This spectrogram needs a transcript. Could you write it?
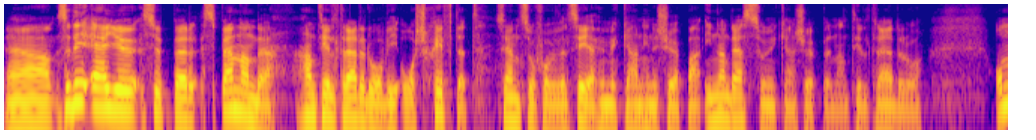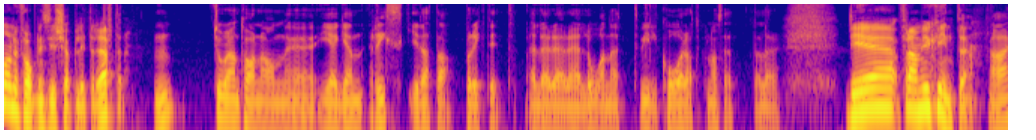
Eh, så det är ju superspännande. Han tillträder då vid årsskiftet. Sen så får vi väl se hur mycket han hinner köpa innan dess och hur mycket han köper när han tillträder. Och om han nu förhoppningsvis köper lite därefter. Tror du han tar någon eh, egen risk i detta på riktigt? Eller är det här lånet villkorat på något sätt? Eller? Det framgick ju inte. Nej.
